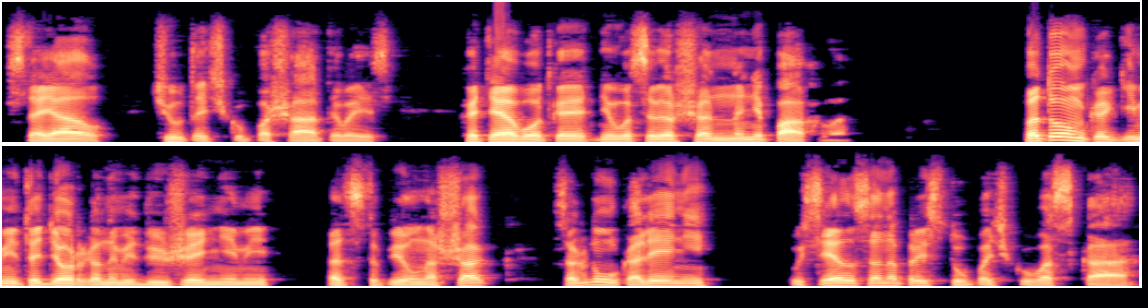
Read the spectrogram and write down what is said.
Стоял, чуточку пошатываясь, хотя водкой от него совершенно не пахло. Потом какими-то дерганными движениями отступил на шаг, согнул колени, уселся на приступочку воска.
